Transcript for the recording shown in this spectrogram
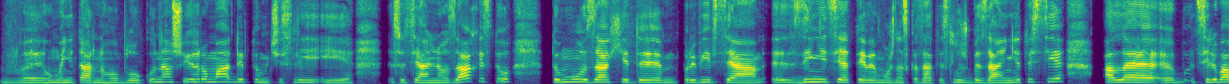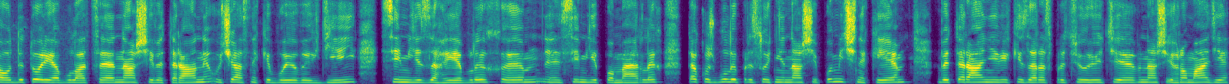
в гуманітарного блоку нашої громади, в тому числі і соціального захисту. Тому захід е, провівся е, з ініціативи, можна сказати, служби зайнятості, але цільова аудиторія була це наші ветерани, учасники бойових дій, сім'ї загиблих, сім'ї померлих. Також були присутні наші помічники ветеранів, які зараз працюють в нашій громаді,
